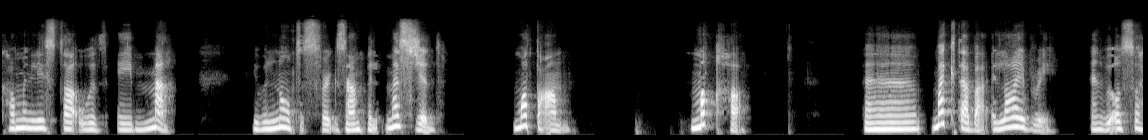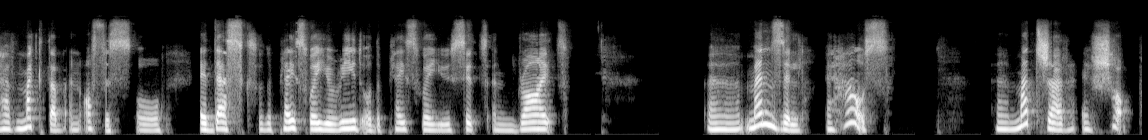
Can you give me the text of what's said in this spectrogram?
commonly start with a ma. You will notice, for example, masjid, مطعم, مقهى, uh, maktaba, a library. and we also have maktab, an office or a desk, so the place where you read or the place where you sit and write. Uh, manzil, a house. Uh, matjar, a shop.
